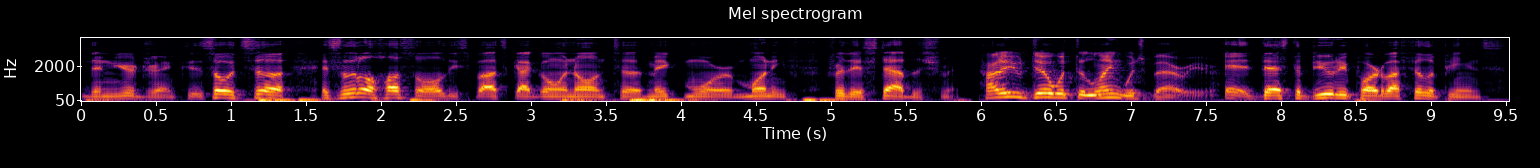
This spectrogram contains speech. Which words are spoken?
than your drink. So it's a it's a little hustle all these spots got going on to make more money f- for the establishment. How do you deal with the language barrier? Eh, that's the beauty part about Philippines.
